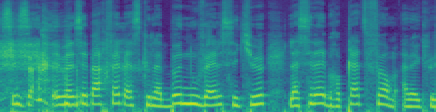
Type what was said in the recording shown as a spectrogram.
C'est ça. Et eh ben, c'est parfait parce que la bonne nouvelle, c'est que la célèbre plateforme avec le,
